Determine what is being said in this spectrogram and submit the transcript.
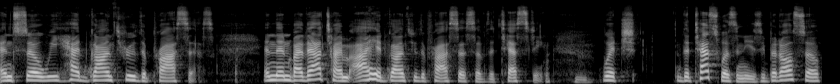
and so we had gone through the process. And then by that time, I had gone through the process of the testing, which the test wasn't easy, but also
